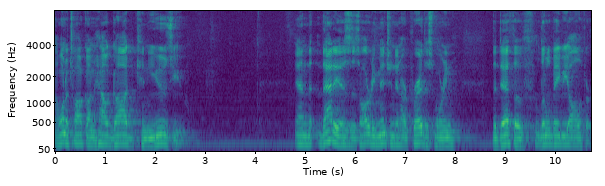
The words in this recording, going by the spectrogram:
I want to talk on how God can use you. And that is, as already mentioned in our prayer this morning, the death of little baby Oliver.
